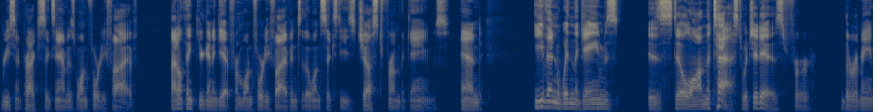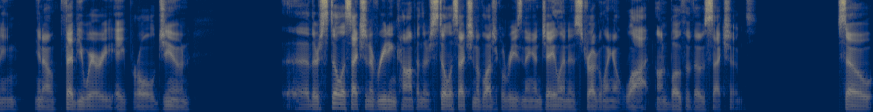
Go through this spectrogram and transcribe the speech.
recent practice exam is 145. I don't think you're going to get from 145 into the 160s just from the games. And even when the games is still on the test, which it is for the remaining, you know, February, April, June, uh, there's still a section of reading comp and there's still a section of logical reasoning. And Jayelynn is struggling a lot on both of those sections. So,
